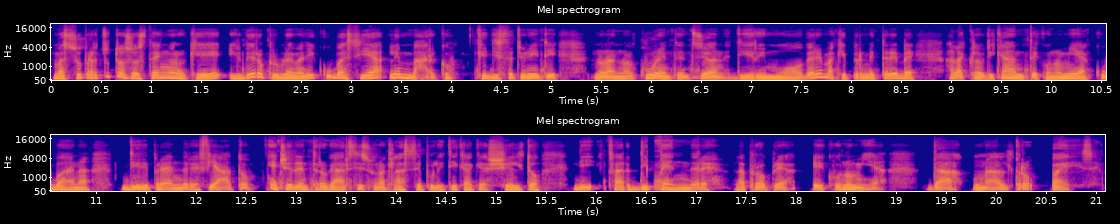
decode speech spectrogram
ma soprattutto sostengono che il vero problema di Cuba sia l'embargo che gli Stati Uniti non hanno alcuna intenzione di rimuovere, ma che permetterebbe alla claudicante economia cubana di riprendere fiato. E c'è da interrogarsi su una classe politica che ha scelto di far dipendere la propria economia da un altro paese.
